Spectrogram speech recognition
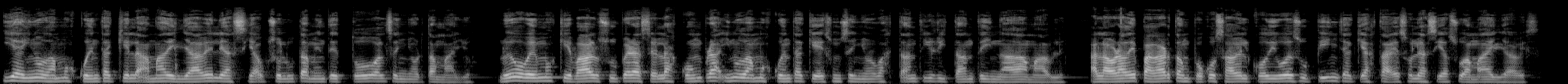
Y ahí nos damos cuenta que la ama de llaves le hacía absolutamente todo al señor Tamayo. Luego vemos que va al súper a hacer las compras y nos damos cuenta que es un señor bastante irritante y nada amable. A la hora de pagar tampoco sabe el código de su PIN ya que hasta eso le hacía su ama de llaves.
